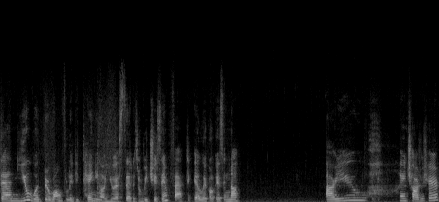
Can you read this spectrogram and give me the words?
Then you would be wrongfully detaining a U.S. citizen, which is in fact illegal, is it not? Are you in charge here?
